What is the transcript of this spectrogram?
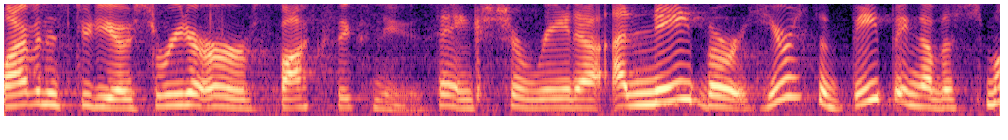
Live in the studio, Sharita Irves, Fox 6 News. Thanks, Sharita. A neighbor hears the beeping of a smoke.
